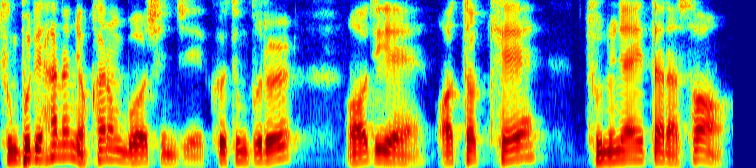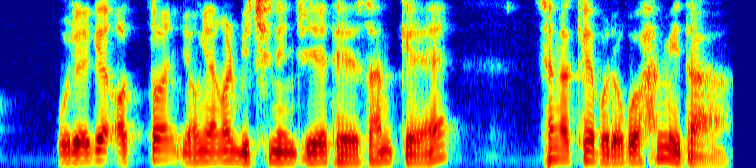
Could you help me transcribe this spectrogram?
등불이 하는 역할은 무엇인지 그 등불을 어디에 어떻게 두느냐에 따라서 우리에게 어떤 영향을 미치는지에 대해서 함께 생각해 보려고 합니다.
